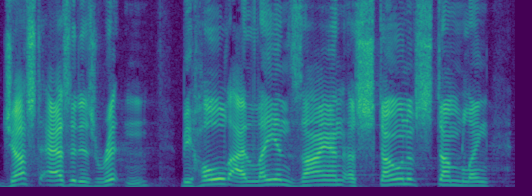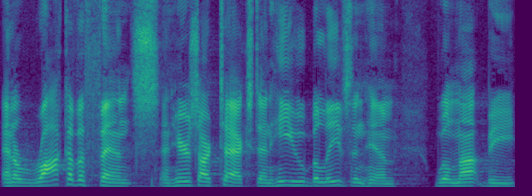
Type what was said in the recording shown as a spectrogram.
Just as it is written, Behold, I lay in Zion a stone of stumbling and a rock of offense. And here's our text, and he who believes in him will not be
